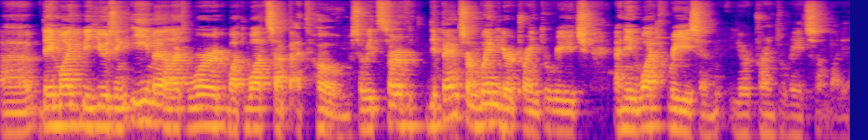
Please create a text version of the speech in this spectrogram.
Uh, they might be using email at work, but WhatsApp at home. So it sort of depends on when you're trying to reach and in what reason you're trying to reach somebody.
